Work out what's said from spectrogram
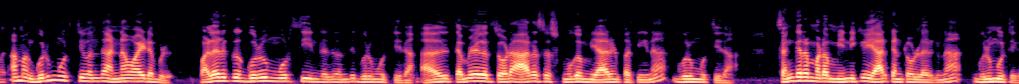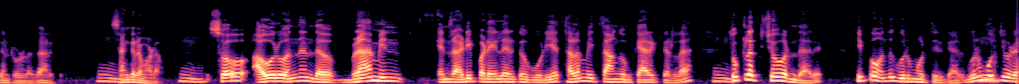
மாதிரி. ஆமாம் குருமூர்த்தி வந்து அன்அவாய்டபுள் பலருக்கு குருமூர்த்தின்றது வந்து குருமூர்த்தி தான். அதாவது தமிழகத்தோட ஆர்எஸ்எஸ் முகம் யாருன்னு பார்த்தீங்கன்னா குருமூர்த்தி தான். சங்கர மடம் இன்றைக்கும் யார் கண்ட்ரோலில் இருக்குன்னா குருமூர்த்தி கண்ட்ரோலில் தான் இருக்குது சங்கர மடம் ஸோ அவர் வந்து இந்த பிராமின் என்ற அடிப்படையில் இருக்கக்கூடிய தலைமை தாங்கும் கேரக்டரில் துக்ளக் ஷோ இருந்தார். இப்போ வந்து குருமூர்த்தி இருக்கார். குருமூர்த்தியோட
